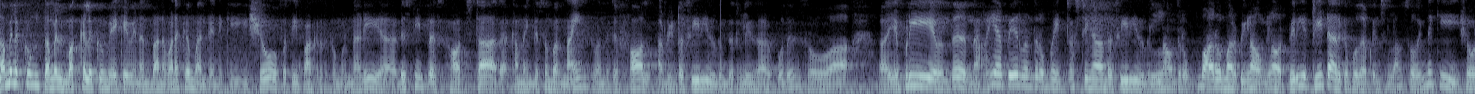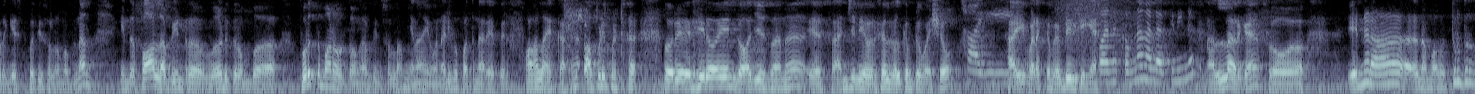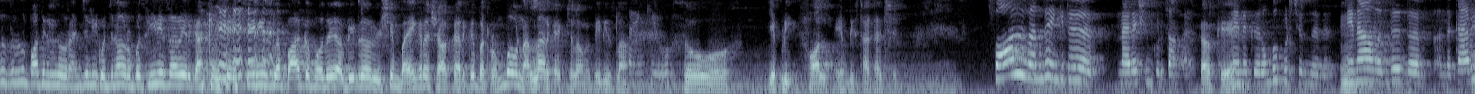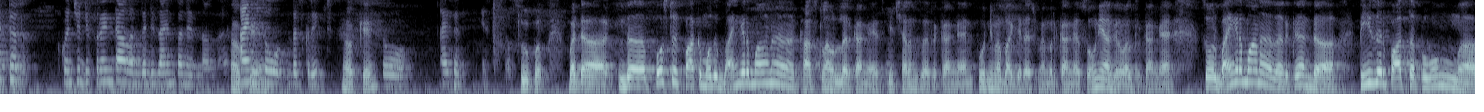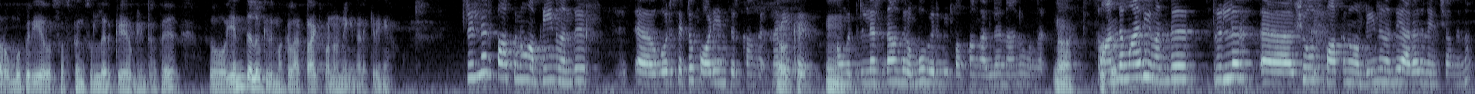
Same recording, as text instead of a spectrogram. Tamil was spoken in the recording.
தமிழுக்கும் தமிழ் மக்களுக்கும் ஏகேவின் அன்பான வணக்கம். அண்ட் இன்னைக்கு ஷோவை பற்றி பார்க்குறதுக்கு முன்னாடி Disney plus Hotstar coming December ninth வந்துட்டு ஃபால் அப்படின்ற சீரீஸ் வந்து ரிலீஸ் ஆக போகுது. ஸோ எப்படி வந்து நிறைய பேர் வந்து ரொம்ப இன்ட்ரெஸ்டிங்காக அந்த சீரீஸ் இதெல்லாம் வந்து ரொம்ப ஆர்வமாக இருப்பீங்களா அவங்களாம் ஒரு பெரிய ட்ரீட்டாக இருக்க போகுது அப்படின்னு சொல்லலாம். ஸோ இன்னைக்கு ஷோட கெஸ்ட் பற்றி சொல்லணும் அப்படின்னா இந்த ஃபால் அப்படின்ற வேர்டுக்கு ரொம்ப பொருத்தமான ஒருத்தவங்க அப்படின்னு சொல்லலாம். ஏன்னா இவங்க நடிப்பை பார்த்து நிறைய பேர் ஃபால் ஆயிருக்காங்க. அப்படிப்பட்ட ஒரு ஹீரோயின் காஜியஸ் தானே எஸ் அஞ்சலி அவர்கள் welcome to my show hi hi வணக்கம். எப்படி இருக்கீங்க? வணக்கம். நான் நல்லா இருக்கு நீங்க? நல்லா இருக்கேன். ஸோ என்னடா நம்ம துரு துரு துரு துருன்னு பார்த்துக்கிட்டு ஒரு அஞ்சலி கொஞ்ச நாள் ரொம்ப சீரியஸாகவே இருக்காங்க. சீரீஸில் பார்க்கும்போது அப்படின்ற ஒரு விஷயம் பயங்கர ஷாக்காக இருக்குது பட் ரொம்ப நல்லா இருக்கு ஆக்சுவலாக அவங்க தேங்க்யூ ஸோ எப்படி? ஃபால் எப்படி ஸ்டார்ட் ஆச்சு? ஃபால் வந்து என்கிட்ட நரேஷன் கொடுத்தாங்க. ஓகே எனக்கு ரொம்ப பிடிச்சிருந்தது. ஏன்னா வந்து இந்த அந்த கேரக்டர் கொஞ்சம் டிஃப்ரெண்டா வந்து டிசைன் பண்ணிருந்தாங்க. And so the script okay so super but இந்த போஸ்டர் பார்க்கும்போது பயங்கரமான காஸ்ட்லாம் உள்ள இருக்காங்க. எஸ்பி சரண் சார் இருக்காங்க and பூர்ணிமா பாக்யராஜ் மேம் இருக்காங்க சோனியா அகர்வால் இருக்காங்க. ஸோ ஒரு பயங்கரமான இதாக இருக்குது அண்ட் டீசர் பார்த்தப்பவும் uh, ரொம்ப பெரிய ஒரு சஸ்பென்ஸ் உள்ள இருக்குது அப்படின்றது. ஸோ எந்த அளவுக்கு இது மக்களை அட்ராக்ட் பண்ணணும்னு நீங்கள் நினைக்கிறீங்க? த்ரில்லர் பார்க்கணும் அப்படின்னு வந்து ஒரு செட் ஆஃப் ஆடியன்ஸ் இருக்காங்க. நிறைய பேர். அவங்க த்ரில்லர்ஸ் தான் வந்து ரொம்ப விரும்பி பார்ப்பாங்க. அதுல நானும் ஒன்று ஸோ அந்த மாதிரி வந்து த்ரில்லர் ஷோஸ் பார்க்கணும் அப்படின்னு வந்து யாராவது நினைச்சாங்கன்னா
